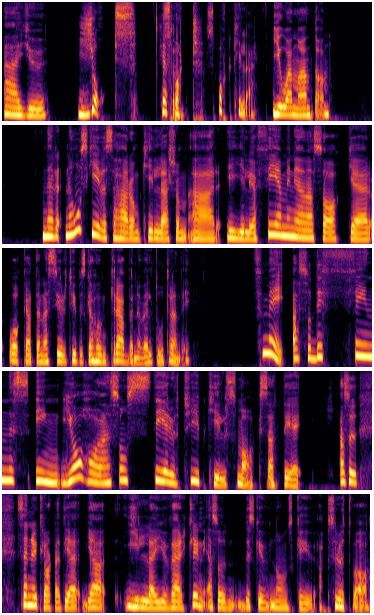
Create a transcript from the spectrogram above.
är ju jocks. Sport. Sportkillar. Johan och Anton. När, när hon skriver så här om killar som är gillar feminina saker och att den här stereotypiska hunkgrabben är väldigt otrendig. För mig, alltså det finns ing, Jag har en sån stereotyp killsmak så att det Alltså, sen är det klart att jag, jag gillar ju verkligen... Alltså, det ska, någon ska ju absolut vara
